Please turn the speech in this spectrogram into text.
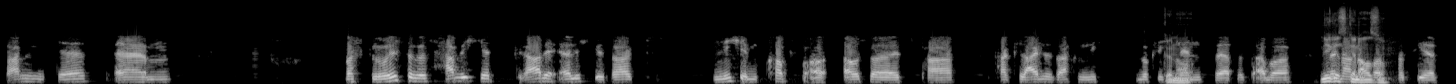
Spannendes. Ähm, was Größeres habe ich jetzt gerade ehrlich gesagt nicht im Kopf, au- außer jetzt paar, paar kleine Sachen, nicht wirklich Genau. nennenswertes, aber Mir wenn noch genauso. was passiert,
